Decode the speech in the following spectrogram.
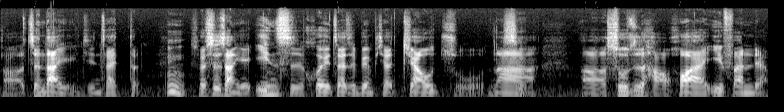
啊睁大眼睛在等。嗯，所以市场也因此会在这边比较焦灼。那啊数字好坏一翻两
